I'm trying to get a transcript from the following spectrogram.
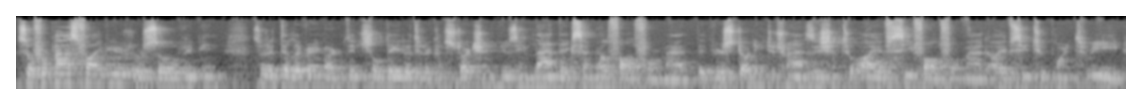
So for past five years or so, we've been sort of delivering our digital data to the construction using LandXML file format, but we're starting to transition to IFC file format, IFC 2.3,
